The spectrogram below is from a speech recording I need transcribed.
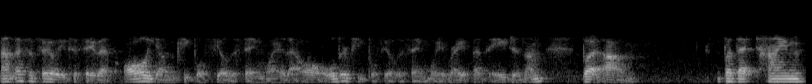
Not necessarily to say that all young people feel the same way or that all older people feel the same way, right? That's ageism. But um, but that time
